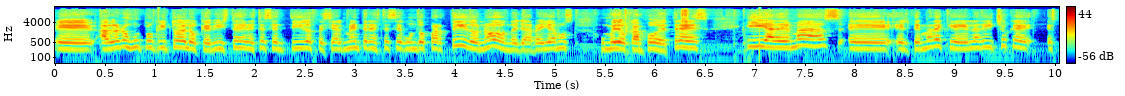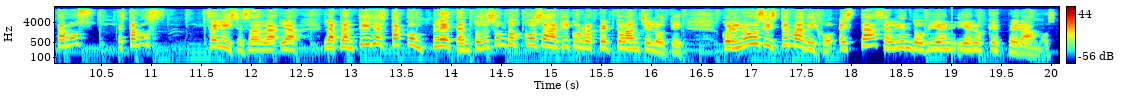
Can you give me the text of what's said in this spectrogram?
Eh, háblanos un poquito de lo que viste en este sentido, especialmente en este segundo partido, ¿no? Donde ya veíamos un mediocampo de tres. Y además, eh, el tema de que él ha dicho que estamos, estamos felices. La, plantilla está completa. Entonces son dos cosas aquí con respecto a Ancelotti. Con el nuevo sistema dijo, está saliendo bien y es lo que esperamos.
